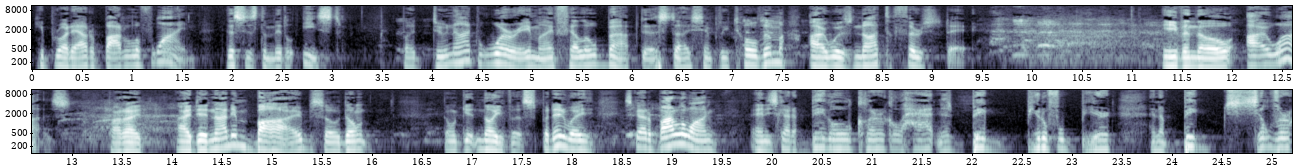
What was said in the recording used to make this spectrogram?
He brought out a bottle of wine. This is the Middle East. But do not worry, my fellow Baptist. I simply told him I was not thirsty even though I was. But I, I did not imbibe, so don't, don't get nervous. But anyway, he's got a bottle of wine, and he's got a big old clerical hat and his big, beautiful beard, and a big silver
